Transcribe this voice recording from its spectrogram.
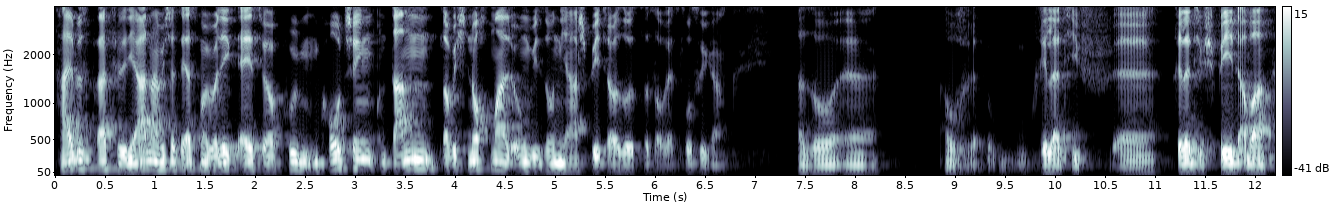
halbes, dreiviertel Jahr, dann habe ich das erstmal überlegt, ey, es wäre auch cool mit dem Coaching. Und dann, glaube ich, nochmal irgendwie so ein Jahr später oder so ist das auch erst losgegangen. Also äh, auch relativ, äh, relativ spät, aber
